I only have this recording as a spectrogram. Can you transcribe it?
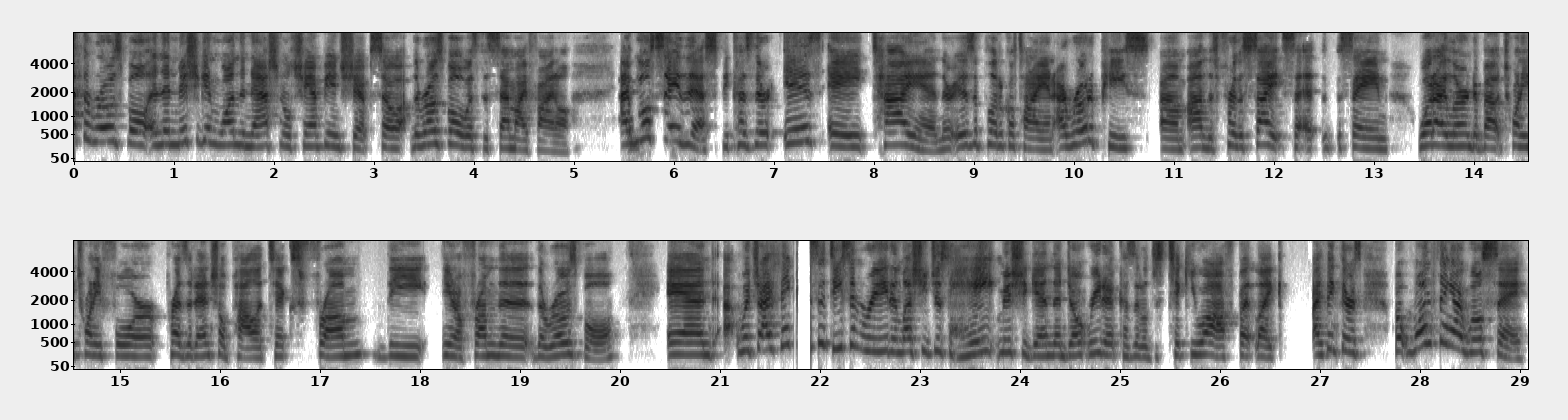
at the Rose Bowl, and then Michigan won the national championship. So the Rose Bowl was the semifinal. I will say this because there is a tie-in. There is a political tie-in. I wrote a piece um, on the for the site sa- saying what I learned about 2024 presidential politics from the you know from the the Rose Bowl, and uh, which I think is a decent read. Unless you just hate Michigan, then don't read it because it'll just tick you off. But like I think there's. But one thing I will say.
